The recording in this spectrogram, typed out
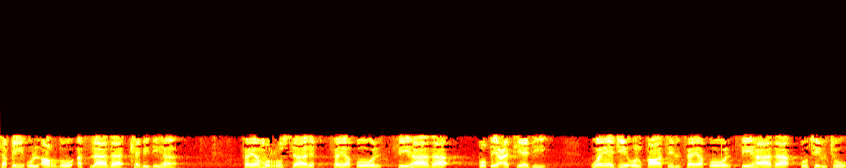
تقيء الأرض أفلاذ كبدها. فيمر السارق فيقول في هذا قطعت يدي. ويجيء القاتل فيقول في هذا قتلت.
